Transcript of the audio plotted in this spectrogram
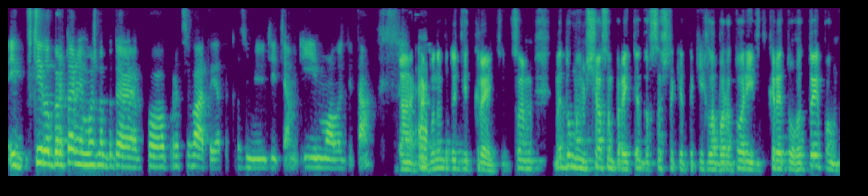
І в цій лабораторії можна буде попрацювати, я так розумію, дітям і молоді. Так? Так, так, вони будуть відкриті. Це ми думаємо з часом перейти до все ж таки таких лабораторій відкритого типу.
